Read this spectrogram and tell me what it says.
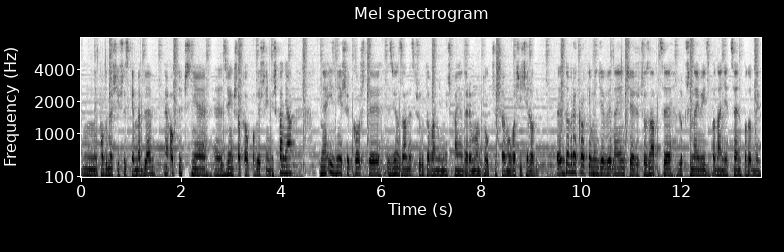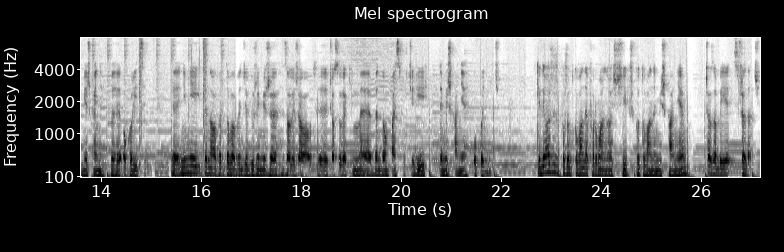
mm, powynosić wszystkie meble. Optycznie zwiększa to powierzchnię mieszkania i zmniejszy koszty związane z przygotowaniem mieszkania do remontu przyszłemu właścicielowi. Dobrym krokiem będzie wynajęcie rzeczoznawcy lub przynajmniej zbadanie cen podobnych mieszkań w okolicy. Niemniej cena ofertowa będzie w dużej mierze zależała od e, czasu, w jakim e, będą Państwo chcieli te mieszkanie upłynnić. Kiedy masz już uporządkowane formalności i przygotowane mieszkanie, czas aby je sprzedać.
